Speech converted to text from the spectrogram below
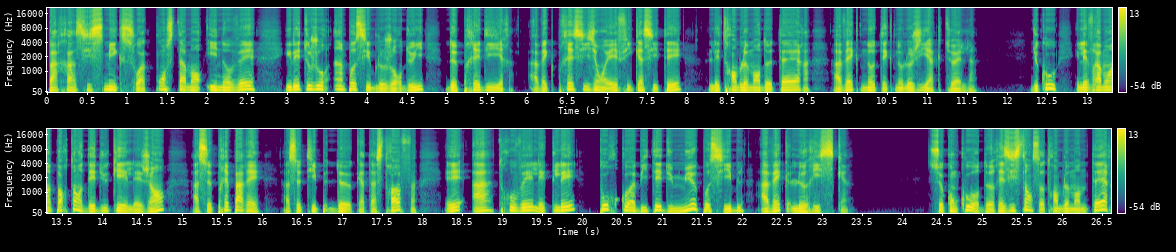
parasismique soit constamment innovée, il est toujours impossible aujourd'hui de prédire avec précision et efficacité les tremblements de terre avec nos technologies actuelles. Du coup, il est vraiment important d'éduquer les gens à se préparer à ce type de catastrophe et à trouver les clés pour cohabiter du mieux possible avec le risque. Ce concours de résistance au tremblement de terre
